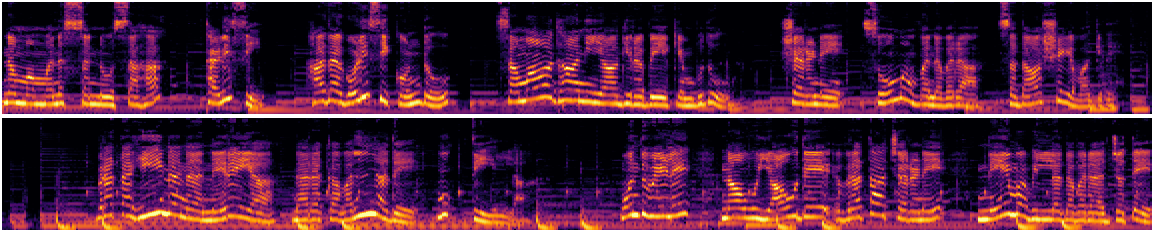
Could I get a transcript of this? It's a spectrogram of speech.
ನಮ್ಮ ಮನಸ್ಸನ್ನು ಸಹ ಥಳಿಸಿ ಹದಗೊಳಿಸಿಕೊಂಡು ಸಮಾಧಾನಿಯಾಗಿರಬೇಕೆಂಬುದು ಶರಣೆ ಸೋಮವ್ವನವರ ಸದಾಶಯವಾಗಿದೆ. ವ್ರತಹೀನನ ನೆರೆಯ ನರಕವಲ್ಲದೆ ಮುಕ್ತಿ ಇಲ್ಲ. ಒಂದು ವೇಳೆ ನಾವು ಯಾವುದೇ ವ್ರತಾಚರಣೆ ನೇಮವಿಲ್ಲದವರ ಜೊತೆ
